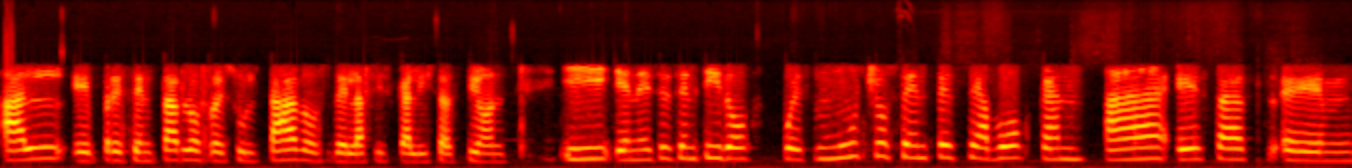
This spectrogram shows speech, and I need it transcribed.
al eh, presentar los resultados de la fiscalización. Y en ese sentido pues muchos entes se abocan a esas eh,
